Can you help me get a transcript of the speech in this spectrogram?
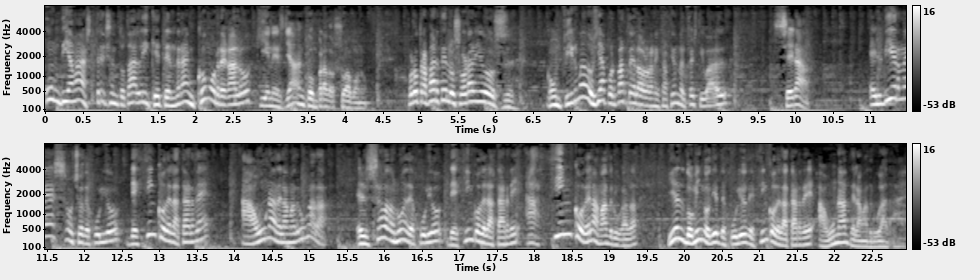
un día más, tres en total, y que tendrán como regalo quienes ya han comprado su abono. Por otra parte, los horarios confirmados ya por parte de la organización del festival será el viernes 8 de julio de 5 de la tarde a 1 de la madrugada, el sábado 9 de julio de 5 de la tarde a 5 de la madrugada y el domingo 10 de julio de 5 de la tarde a 1 de la madrugada.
